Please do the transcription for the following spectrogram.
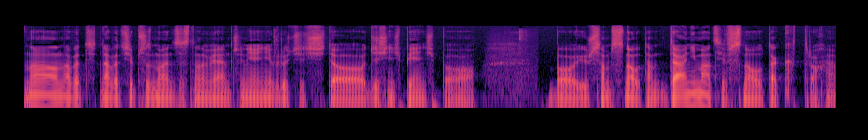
No, nawet, nawet się przez moment zastanawiałem, czy nie, nie wrócić do 10.5, bo bo już sam Snow tam, te animacje w Snow tak trochę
